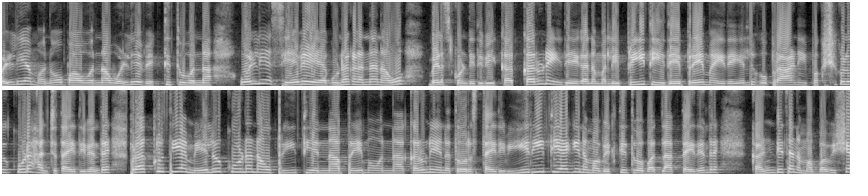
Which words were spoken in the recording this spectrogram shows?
ಒಳ್ಳೆಯ ಮನೋಭಾವವನ್ನು, ಒಳ್ಳೆಯ ವ್ಯಕ್ತಿತ್ವವನ್ನು, ಒಳ್ಳೆಯ ಸೇವೆಯ ಗುಣಗಳನ್ನು ನಾವು ಬೆಳೆಸ್ಕೊಂಡಿದ್ದೀವಿ ಕರುಣೆ ಇದೆ ಈಗ ನಮ್ಮಲ್ಲಿ, ಪ್ರೀತಿ ಇದೆ, ಪ್ರೇಮ ಇದೆ ಎಲ್ಲಿಗೂ ಪ್ರಾಣಿ ಪಕ್ಷಿಗಳು ಕೂಡ ಹಂಚುತ್ತಾ ಇದ್ದೀವಿ ಅಂದರೆ ಪ್ರಕೃತಿಯ ಮೇಲೂ ಕೂಡ ನಾವು ಪ್ರೀತಿಯನ್ನು, ಪ್ರೇಮವನ್ನ ಪ್ರೇಮವನ್ನು ಕರುಣೆಯನ್ನು ತೋರಿಸ್ತಾ ಇದ್ದೀವಿ ಈ ರೀತಿಯಾಗಿ ನಮ್ಮ ವ್ಯಕ್ತಿತ್ವ ಬದಲಾಗ್ತಾ ಇದೆ. ಅಂದರೆ ಖಂಡಿತ ನಮ್ಮ ಭವಿಷ್ಯ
